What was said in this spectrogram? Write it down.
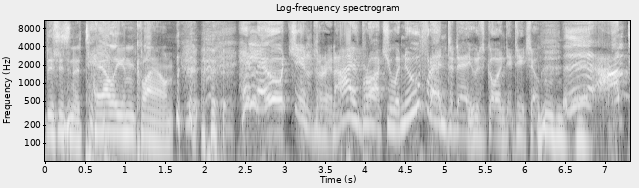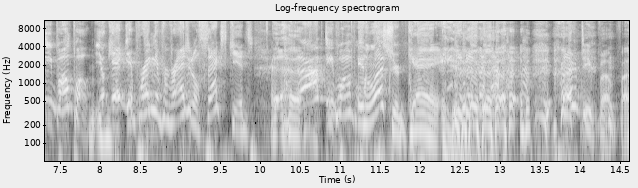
This is an Italian clown. Hello, children. I've brought you a new friend today who's going to teach you. Uh, I'm D Bumpo. You can't get pregnant from vaginal sex, kids. I'm D Bumpo. Unless you're gay. I'm D Bumpo.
